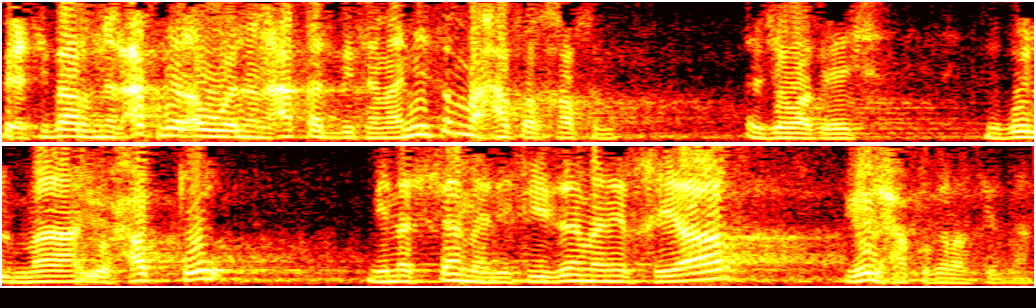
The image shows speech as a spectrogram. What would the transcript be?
باعتبار أن العقد الأول انعقد بثمانين ثم حصل خصم. الجواب إيش؟ نقول ما يحط من الثمن في زمن الخيار يلحق برأس المال.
